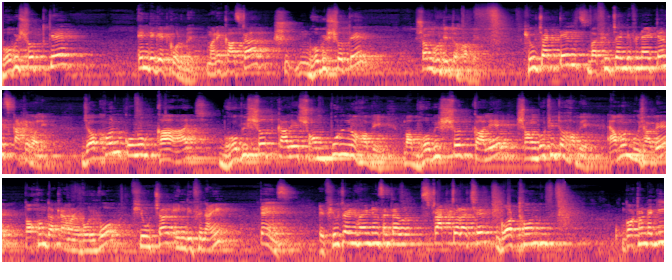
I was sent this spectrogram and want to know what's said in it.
ভবিষ্যৎকে ইন্ডিকেট করবে। মানে কাজটা ভবিষ্যতে সংঘটিত হবে। ফিউচার টেন্স বা ফিউচার ইনডিফিনাইট টেন্স কাকে বলে? যখন কোনো কাজ ভবিষ্যৎকালে সম্পূর্ণ হবে বা ভবিষ্যৎকালে সংগঠিত হবে, এমন বোঝাবে, তখন তাকে আমরা বলব ফিউচার ইনডিফিনাইট টেন্স এই ফিউচার ইনডিফিনাইট টেন্স একটা স্ট্রাকচার আছে, গঠন। গঠনটা কি?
